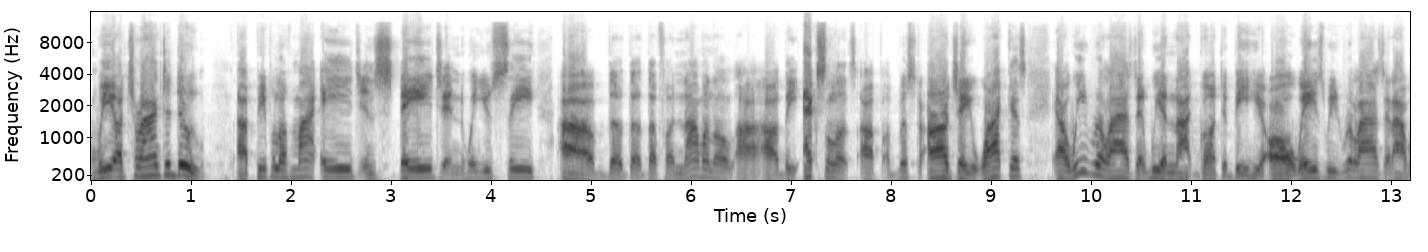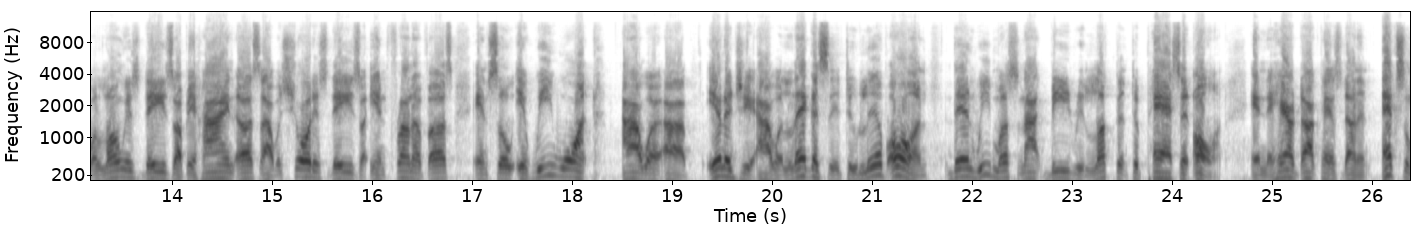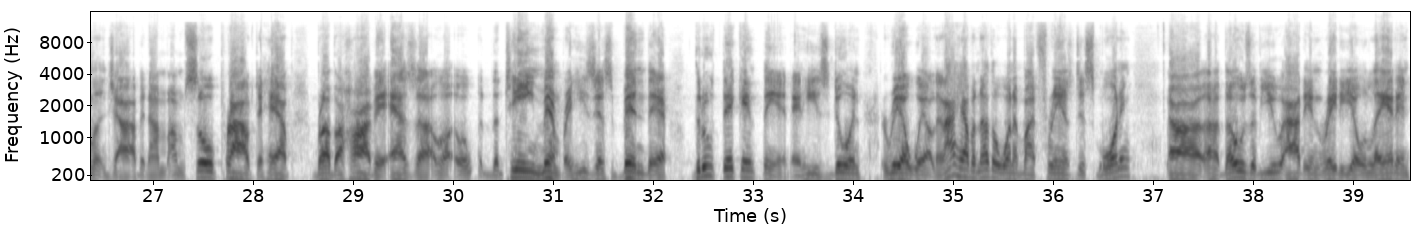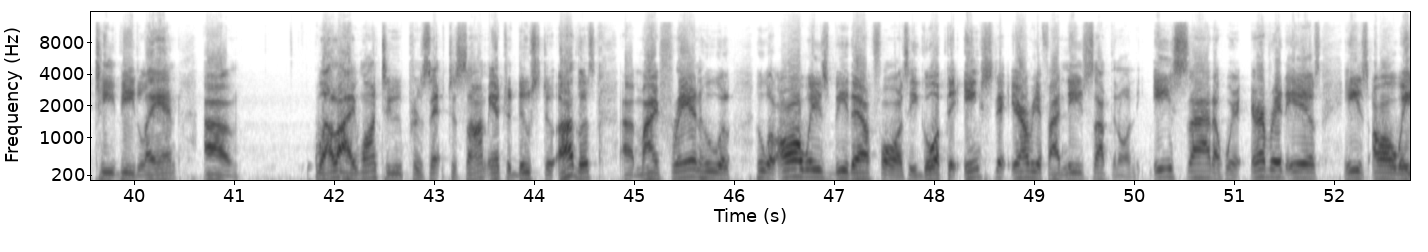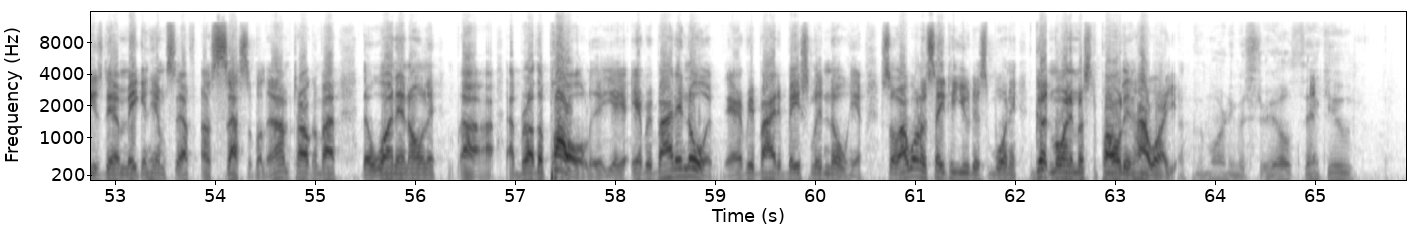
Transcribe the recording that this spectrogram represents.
we are trying to do. Uh, people of my age and stage, and when you see uh, the, the the phenomenal, uh, uh the excellence of Mr. R.J. Watkins, uh, we realize that we are not going to be here always. We realize that our longest days are behind us, our shortest days are in front of us, and so if we want our uh, energy, our legacy to live on, then we must not be reluctant to pass it on. And the hair doctor has done an excellent job, and I'm, I'm so proud to have Brother Harvey as a the team member. He's just been there through thick and thin, and he's doing real well. And I have another one of my friends this morning. Uh, uh, those of you out in radio land and TV land, uh, well, I want to present to some, introduce to others, uh, my friend who will who will always be there for us. He go up to Inkster area if I need something on the east side or wherever it is. He's always there, making himself accessible. And I'm talking about the one and only uh, brother Paul. Everybody know him. Everybody basically know him. So I want to say to you this morning, good morning, Mr. Paul, and how are you? Good morning, Mr. Hill. Thank you.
